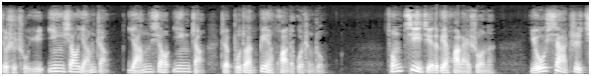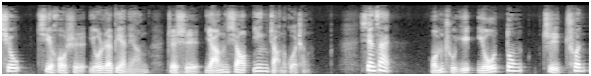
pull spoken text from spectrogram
就是处于阴消阳长、阳消阴长这不断变化的过程中。从季节的变化来说呢，由夏至秋，气候是由热变凉，这是阳消阴长的过程。现在我们处于由冬。至春，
